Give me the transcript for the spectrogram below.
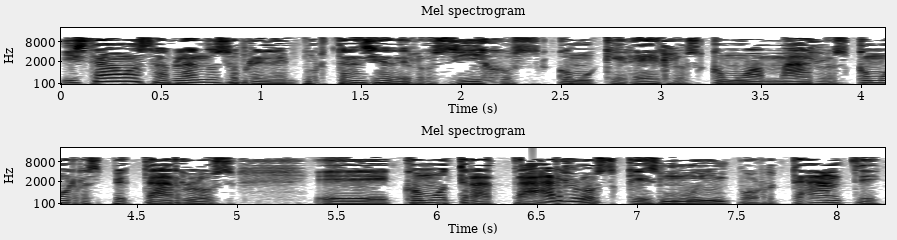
y estábamos hablando sobre la importancia de los hijos, cómo quererlos, cómo amarlos, cómo respetarlos, eh, cómo tratarlos, que es muy importante.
